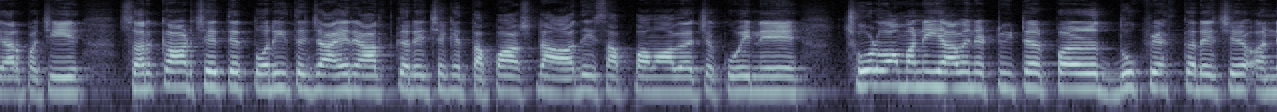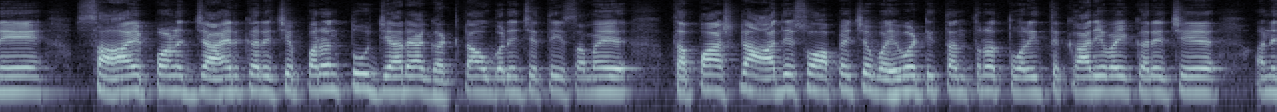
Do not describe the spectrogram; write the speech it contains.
ત્યાર પછી સરકાર છે તે ત્વરિત જાહેરાત કરે છે કે તપાસના આદેશ આપવામાં આવ્યા છે. કોઈને છોડવામાં નહીં આવે ને ટ્વિટર પર દુઃખ વ્યક્ત કરે છે અને સહાય પણ જાહેર કરે છે. પરંતુ જ્યારે આ ઘટનાઓ બને છે તે સમયે તપાસના આદેશો આપે છે. વહીવટી તંત્ર ત્વરિત કાર્યવાહી કરે છે અને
